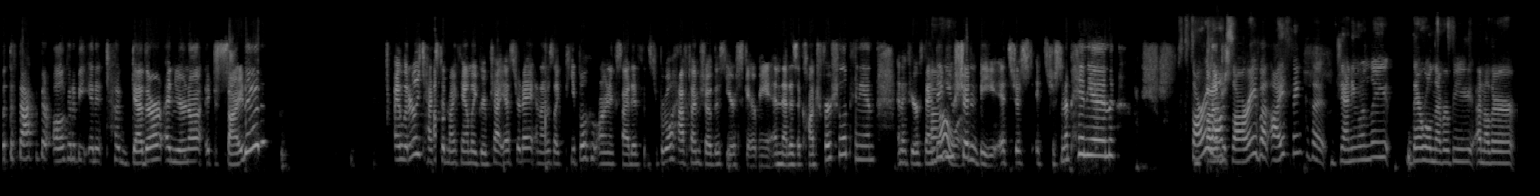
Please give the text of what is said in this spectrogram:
But the fact that they're all gonna be in it together and you're not excited, I literally texted my family group chat yesterday and I was like, people who aren't excited for the Super Bowl halftime show this year scare me. And that is a controversial opinion. And if you're offended, Oh. you shouldn't be. It's just, it's just an opinion. Sorry, But I'm not just- sorry, but I think that genuinely there will never be another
